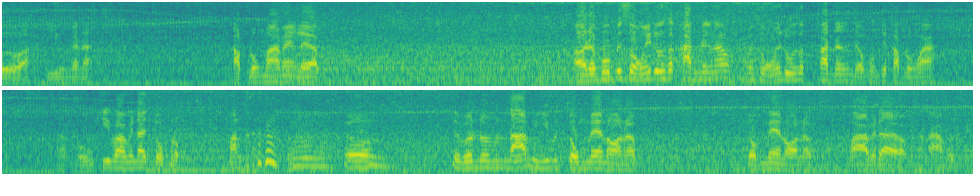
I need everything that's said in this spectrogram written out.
อว่ะดีเหมือนกันนะขับลงมาแม่งเลยครับเออเดี๋ยวผมไปส่งให้ดูสักคันหนึ่งนะไปส่งให้ดูสักคันหนึ่งเดี๋ยวผมจะขับลงมาครับผมคิดว่าไม่น่าจมหรอกมั้งเออเดี๋ยวมันมันน้ำอย่างนี้มันจมแน่นอนครับ จมแน่นอนครับ มาไม่ได้หรอกถ้าน้ำแบบนี้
